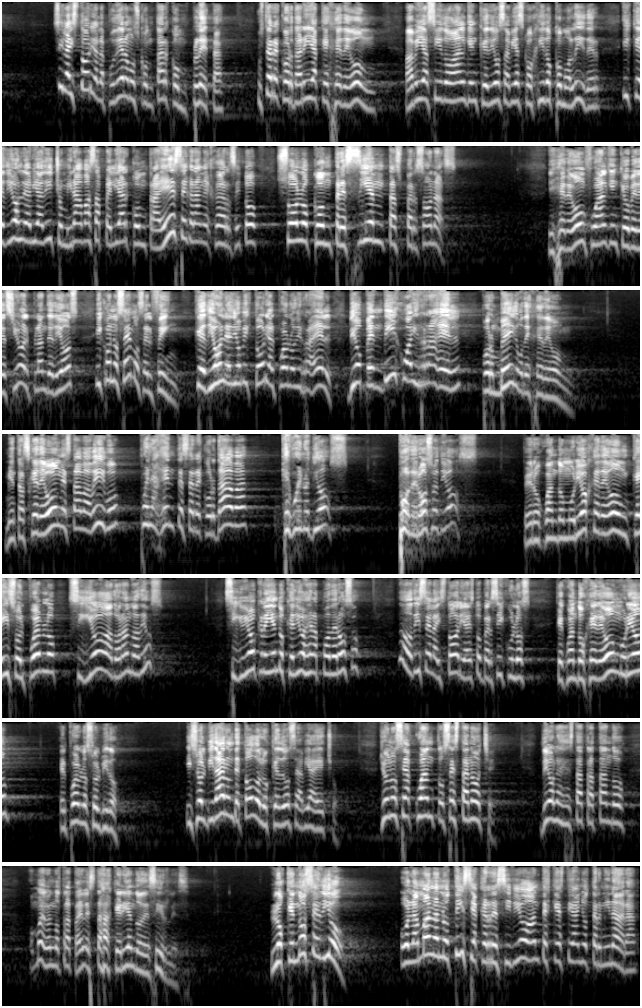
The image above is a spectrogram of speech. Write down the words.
Si la historia la pudiéramos contar completa, Usted recordaría que Gedeón había sido alguien que Dios había escogido como líder y que Dios le había dicho, mira, vas a pelear contra ese gran ejército solo con 300 personas. Y Gedeón fue alguien que obedeció el plan de Dios y conocemos el fin, que Dios le dio victoria al pueblo de Israel. Dios bendijo a Israel por medio de Gedeón. Mientras Gedeón estaba vivo, pues la gente se recordaba Qué bueno es Dios. Poderoso es Dios. Pero cuando murió Gedeón, ¿qué hizo el pueblo? ¿Siguió adorando a Dios? ¿Siguió creyendo que Dios era poderoso? No, dice la historia, estos versículos, que cuando Gedeón murió, el pueblo se olvidó. Y se olvidaron de todo lo que Dios se había hecho. Yo no sé a cuántos esta noche Dios les está tratando, bueno, Él no trata, Él está queriendo decirles, lo que no se dio o la mala noticia que recibió antes que este año terminara,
